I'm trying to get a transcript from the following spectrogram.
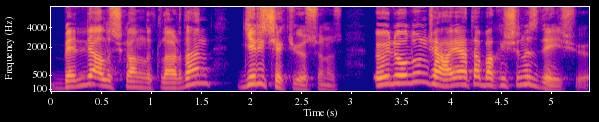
belli alışkanlıklardan geri çekiyorsunuz. Öyle olunca hayata bakışınız değişiyor.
